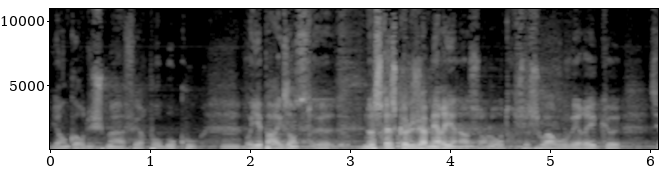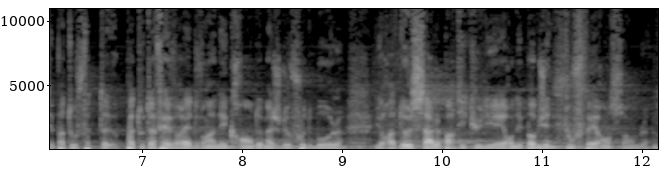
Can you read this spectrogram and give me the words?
Il y a encore du chemin à faire pour beaucoup. Mmh. Vous voyez, par exemple, euh, ne serait-ce que le jamais rien l'un sans l'autre, ce soir, vous verrez que c'est pas tout, pas tout à fait vrai devant un écran de match de football. Il y aura deux salles particulières, on n'est pas obligé de tout faire ensemble.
